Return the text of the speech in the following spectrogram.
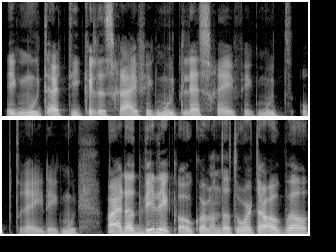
Ik moet artikelen schrijven, ik moet lesgeven, ik moet optreden. Ik moet... Maar dat wil ik ook hoor, want dat hoort er ook wel.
